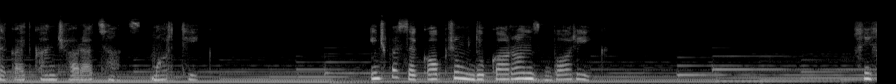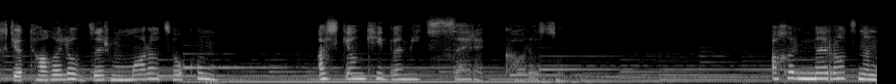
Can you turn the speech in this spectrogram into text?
եք այդքան չարացած, մարդիկ։ Ինչպես եք ապրում դուք առանց բարիք։ Խիղճը թաղելով ձեր մարած հոգում, այս կյանքի բեմից սեր եք քարոզում։ Ախր մեռածն են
